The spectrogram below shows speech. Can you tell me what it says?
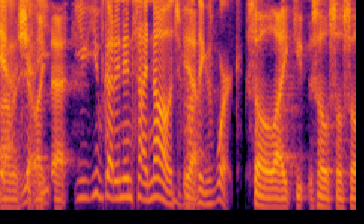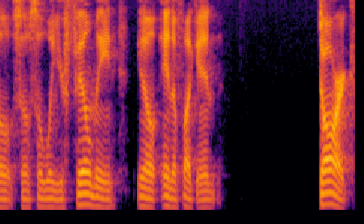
um, Yeah, and shit yeah, like you- that You you've got an inside knowledge of Yeah. how things work. so like you so so so so so when you're filming, you know, in a fucking dark,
